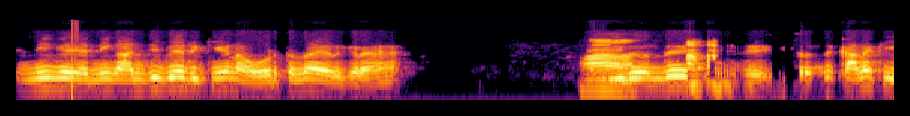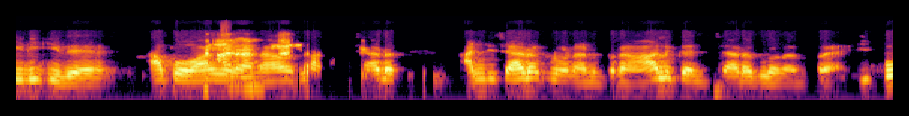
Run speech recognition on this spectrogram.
நீங்க நீங்க அஞ்சு பேர் இருக்கீங்க நான் ஒருத்தன் தான் இருக்கிறேன். இது வந்து இது வந்து கணக்கு இடிக்குது. அப்போ வாங்க நான் வந்து அஞ்சு ஷேடோ குளோன் அனுப்புறேன். ஆளுக்கு அஞ்சு ஷேடோ குளோன் அனுப்புறேன். இப்போ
